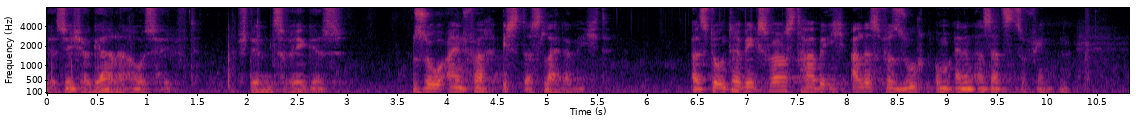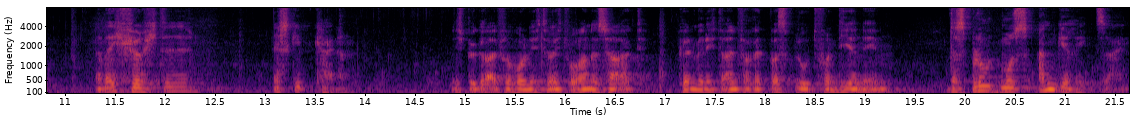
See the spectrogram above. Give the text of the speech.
der sicher gerne aushilft. Stimmt's, Regis? So einfach ist das leider nicht. Als du unterwegs warst, habe ich alles versucht, um einen Ersatz zu finden. Aber ich fürchte, es gibt keinen. Ich begreife wohl nicht recht, woran es hakt. Können wir nicht einfach etwas Blut von dir nehmen? Das Blut muss angeregt sein.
